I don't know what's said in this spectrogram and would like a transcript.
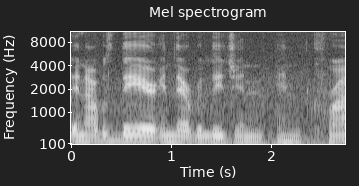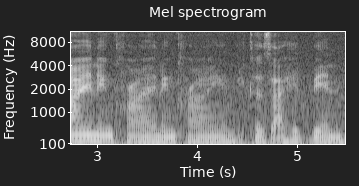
and I was there in that religion and crying and crying and crying because I had been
